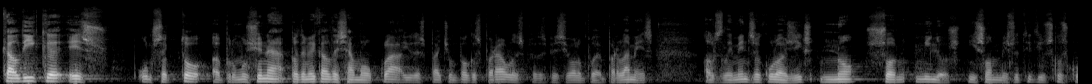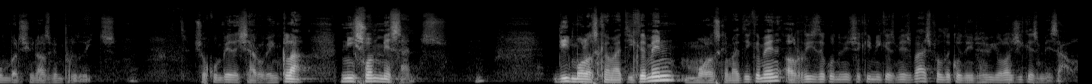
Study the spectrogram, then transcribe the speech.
cal dir que és un sector a promocionar, però també cal deixar molt clar, i ho despatxo un poques paraules, però després si volen podem parlar més, els aliments ecològics no són millors ni són més nutritius que els convencionals ben produïts. Això convé deixar-ho ben clar, ni són més sants. Dit molt esquemàticament, molt esquemàticament, el risc de contaminació química és més baix, però el de contaminació biològica és més alt.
